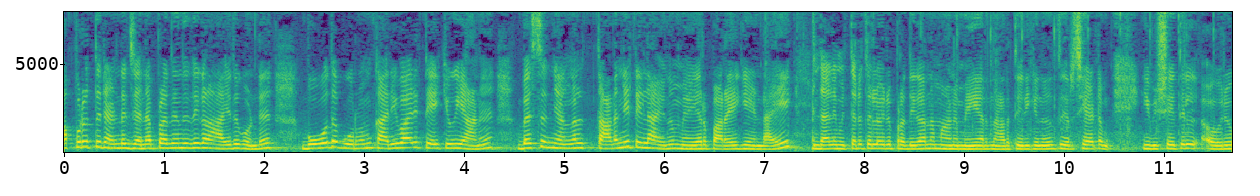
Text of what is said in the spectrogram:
അപ്പുറത്ത് രണ്ട് ജനപ്രതിനിധികളായതുകൊണ്ട് ബോധപൂർവം കരിവാരി തേക്കുകയാണ്. ബസ് ഞങ്ങൾ തടഞ്ഞിട്ടില്ല എന്നും മേയർ പറയുകയുണ്ടായി. എന്തായാലും ഇത്തരത്തിലൊരു പ്രതികരണമാണ് മേയർ നടത്തിയിരിക്കുന്നത്. തീർച്ചയായിട്ടും ഈ വിഷയത്തിൽ ഒരു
